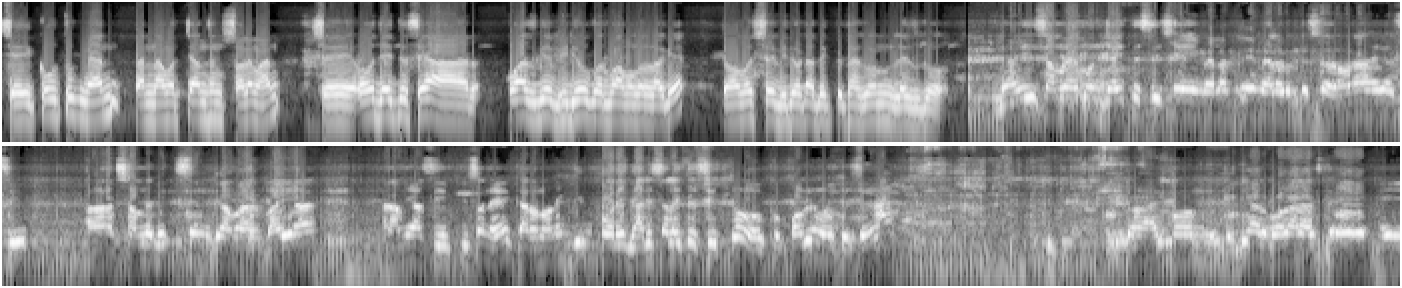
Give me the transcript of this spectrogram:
সেই কৌতুক ম্যান, তার নাম হচ্ছে আনসান সলেমান। সে, ও যাইতেছে আর ও আজকে ভিডিও করব আমাদের লাগে, তো অবশ্যই ভিডিওটা দেখতে থাকুন লেটস গো আমরা এখন যাইতেছি সেই মেলাতে, মেলার উদ্দেশ্যে রওনা হয়ে গেছি। আর সামনে দেখছেন যে আমার ভাইয়া আমি আছি পিছনে, কারণ অনেকদিন পরে গাড়ি চালাইতেছি তো খুব প্রবলেম হইতেছে। এখন কি আর বলার আছে? এই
